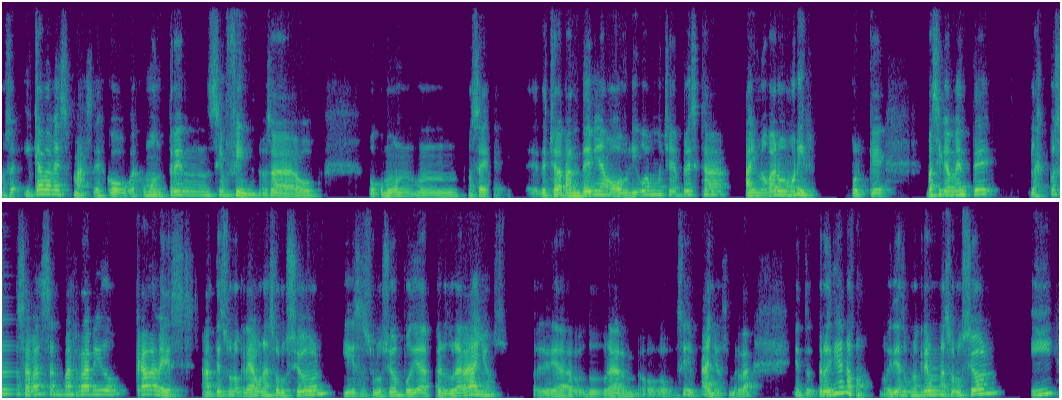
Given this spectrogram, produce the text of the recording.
O sea, y cada vez más. Es como, es como un tren sin fin. O sea, o, o como un, no sé, de hecho la pandemia obligó a muchas empresas a innovar o morir, porque básicamente las cosas avanzan más rápido cada vez. Antes uno creaba una solución y esa solución podía perdurar años, podría durar, sí, años, ¿verdad? pero hoy día no. Hoy día uno crea una solución y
